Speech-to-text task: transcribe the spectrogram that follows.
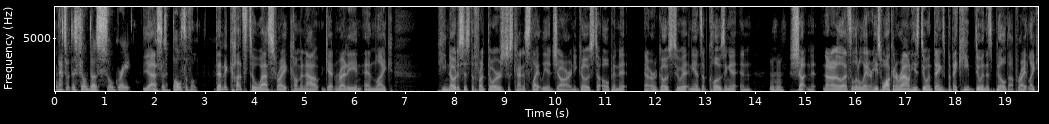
and that's what this film does so great. yes. Does both of them. then it cuts to Wes, right, coming out, getting ready, and, and like he notices the front door is just kind of slightly ajar, and he goes to open it or goes to it, and he ends up closing it and Mhm. shutting it. No, no, no, that's a little later. He's walking around, he's doing things, but they keep doing this build up, right? Like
